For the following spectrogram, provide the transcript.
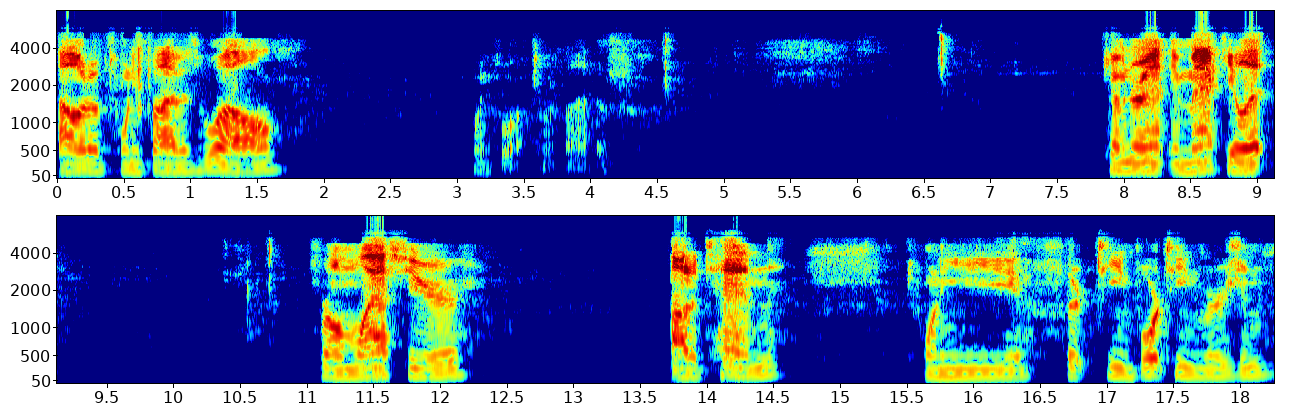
out of 25 as well. 24, 25. Kevin Durant, Immaculate from last year out of 10. 2013-14 version.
